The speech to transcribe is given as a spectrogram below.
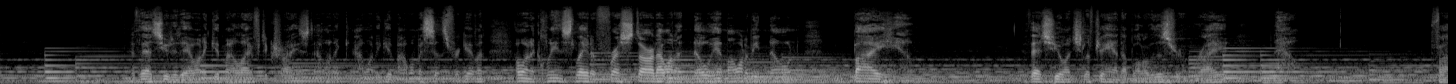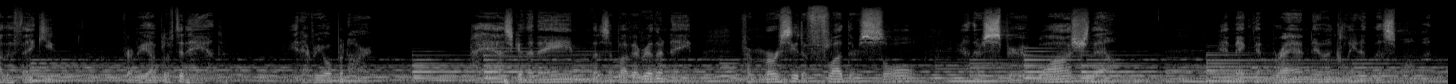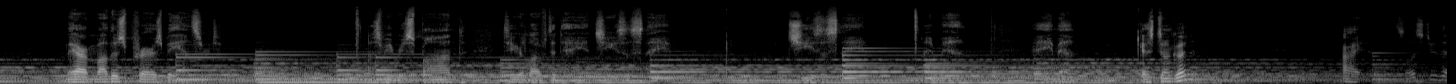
If that's you today, I want to give my life to Christ. I want to, I want to give, I want my sins forgiven. I want a clean slate, a fresh start. I want to know Him. I want to be known by Him. If that's you, I want you to lift your hand up all over this room right now. Father, thank you for every uplifted hand and every open heart. I ask in the name that is above every other name for mercy to flood their soul and their spirit. Wash them and make them brand new and clean in this moment. May our mother's prayers be answered as we respond to your love today in Jesus' name. In Jesus' name. Amen. Amen. You guys doing good? All right, so let's do this.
